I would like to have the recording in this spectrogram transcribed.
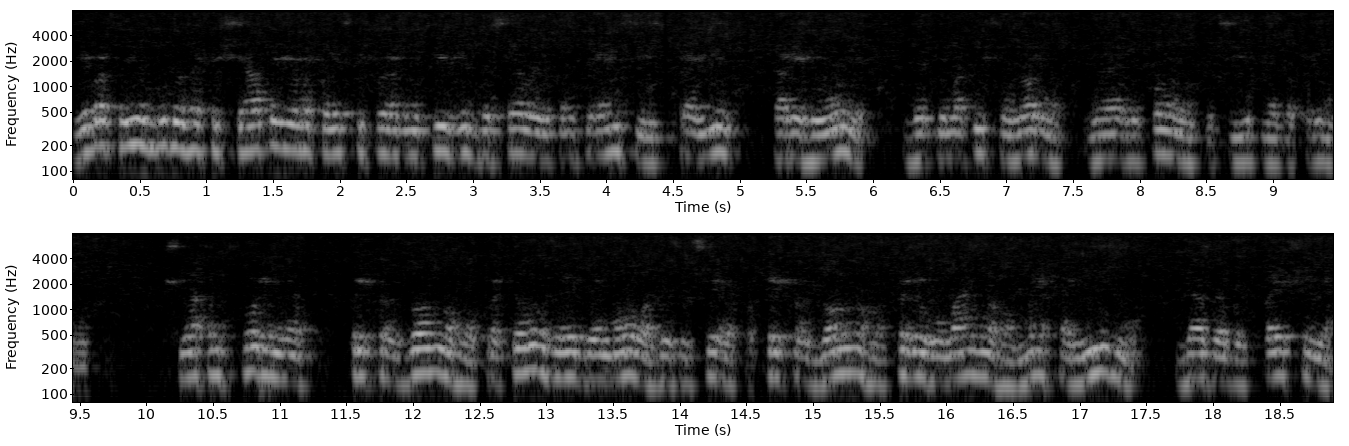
Євросоюз буде захищати європейських виробників від дешевої конкуренції з країн та регіонів, де кліматичні норми не виконуються чи їх не дотримуються. Шляхом створення прикордонного, про цьому вже йде мова дуже широко, прикордонного коригувального механізму для забезпечення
